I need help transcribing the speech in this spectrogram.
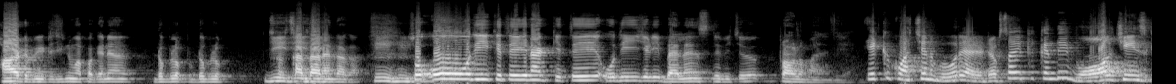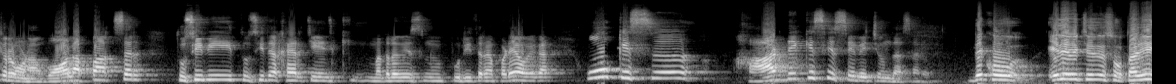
ਹਾਰਟ ਬੀਟ ਜਿਹਨੂੰ ਆਪਾਂ ਕਹਿੰਦੇ ਆ ਡੁਬਲਪ ਡੁਬਲਪ ਜੀ, ਜੀ, ਕਰਦਾ। ਰਹਿੰਦਾਗਾ। ਸੋ ਉਹ ਉਹਦੀ ਕਿਤੇ ਨਾ ਕਿਤੇ ਉਹਦੀ ਜਿਹੜੀ ਬੈਲੈਂਸ ਦੇ ਵਿੱਚ ਪ੍ਰੋਬਲਮ ਆ ਜਾਂਦੀ ਆ। ਇੱਕ ਕੁਐਸਚਨ ਹੋਰ ਹੈ ਡਾਕਟਰ ਸਾਹਿਬ ਇੱਕ ਕਹਿੰਦੇ ਵਾਲ ਚੇਂਜ ਕਰਾਉਣਾ। ਵਾਲ ਆਪਾਂ ਅਕਸਰ ਤੁਸੀਂ ਵੀ ਤੁਸੀਂ ਤਾਂ ਖੈਰ ਚੇਂਜ ਮਤਲਬ ਇਸ ਨੂੰ ਪੂਰੀ ਤਰ੍ਹਾਂ ਪੜਿਆ ਹੋਵੇਗਾ। ਉਹ ਕਿਸ ਹਾਰਟ ਦੇ ਕਿਸ ਹਿੱਸੇ ਵਿੱਚ ਹੁੰਦਾ ਸਰ? ਦੇਖੋ ਇਹਦੇ ਵਿੱਚ ਸੋਤਾ ਜੀ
